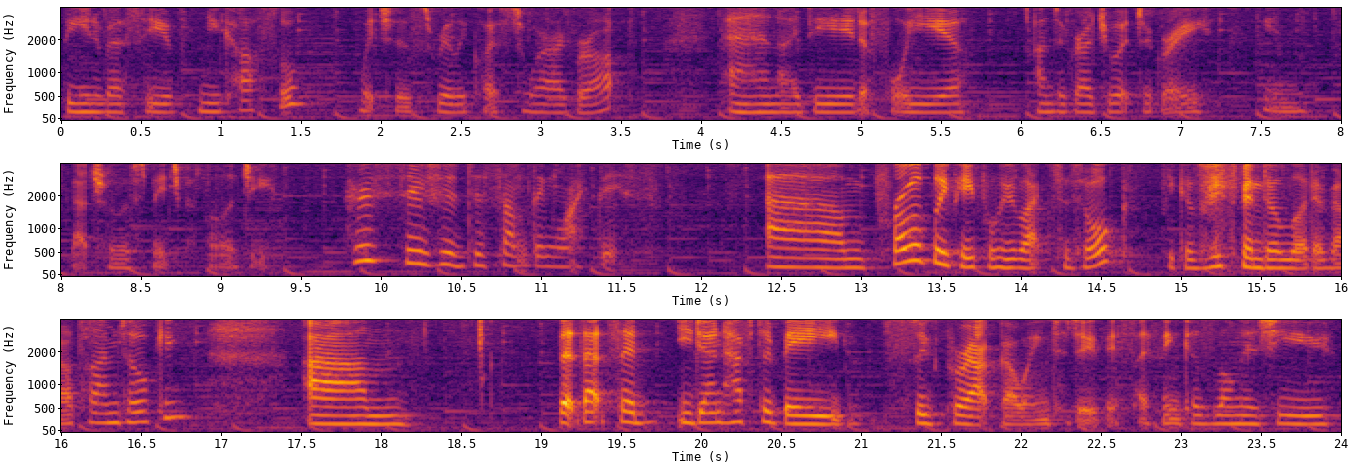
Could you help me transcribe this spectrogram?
the University of Newcastle, which is really close to where I grew up, and I did a four-year undergraduate degree in Bachelor of Speech Pathology. Who's suited to something like this? Um, probably people who like to talk, because we spend a lot of our time talking. Um, but that said, you don't have to be super outgoing to do this. I think as long as you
